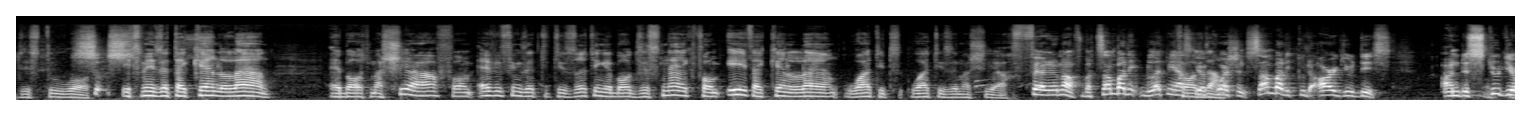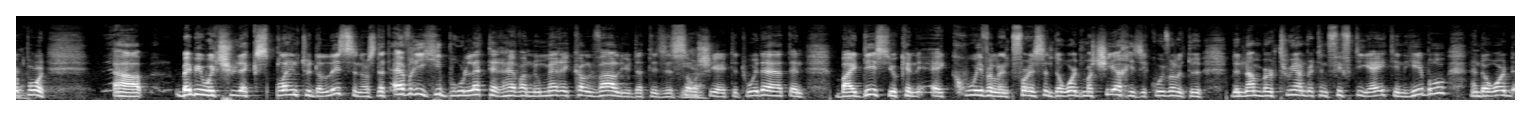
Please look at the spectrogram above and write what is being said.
these two words. So- it means that I can learn about Mashiach from everything that it is written about the snake. From it, I can learn what, it's, what is a Mashiach. Fair enough. But somebody, let me ask Fall you a down. question. Somebody could argue this. Understood your point. Uh, maybe we should explain to the listeners that every Hebrew letter have a numerical value that is associated with it, and by this you can equivalent. For instance, the word Mashiach is equivalent to the number 358 in Hebrew, and the word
